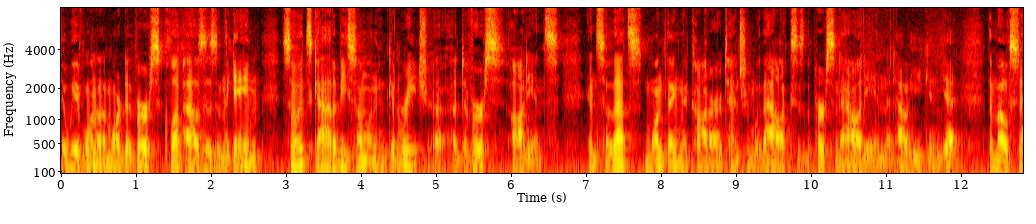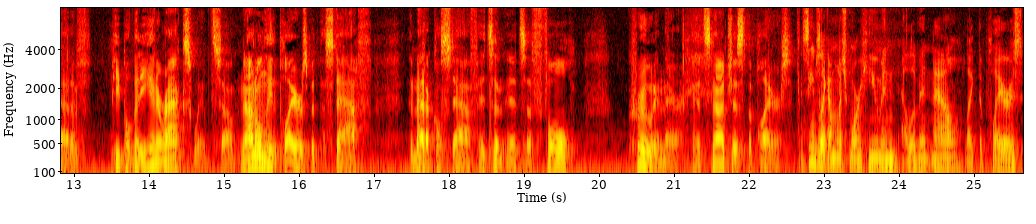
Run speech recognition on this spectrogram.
that we have one of the more diverse clubhouses in the game. So it's got to be someone who can reach a, a, diverse audience. And so that's one thing that caught our attention with Alex is the personality and that how he can get the most out of people that he interacts with. So not only the players but the staff, the medical staff. It's a it's a full crew in there. It's not just the players. It seems like a much more human element now. Like the players,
